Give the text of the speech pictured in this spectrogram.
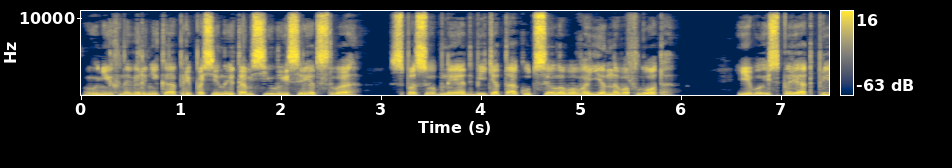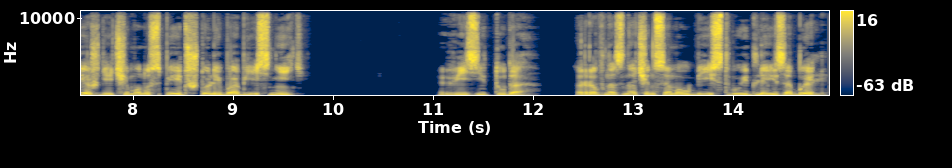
У них наверняка припасены там силы и средства, способные отбить атаку целого военного флота. Его испарят прежде, чем он успеет что-либо объяснить. Визит туда равнозначен самоубийству и для Изабель.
